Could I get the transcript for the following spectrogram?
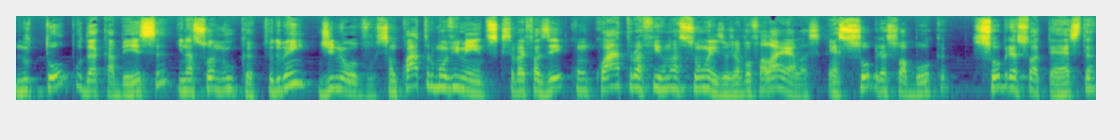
no topo da cabeça e na sua nuca. Tudo bem? De novo, são quatro movimentos que você vai fazer com quatro afirmações, eu já vou falar elas. É sobre a sua boca, sobre a sua testa,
